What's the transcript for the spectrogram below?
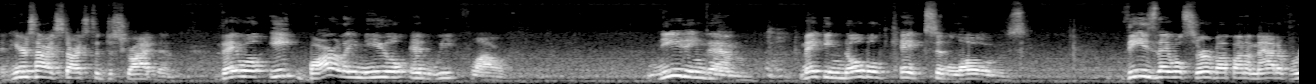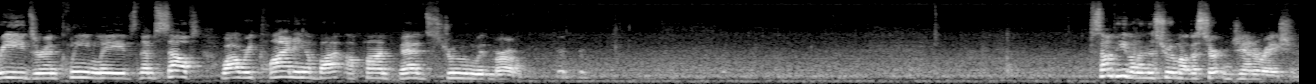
And here's how he starts to describe them. They will eat barley meal and wheat flour, kneading them, making noble cakes and loaves. These they will serve up on a mat of reeds or in clean leaves, themselves while reclining upon beds strewn with myrtle. Some people in this room of a certain generation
